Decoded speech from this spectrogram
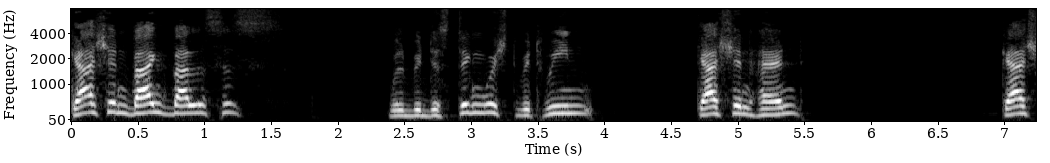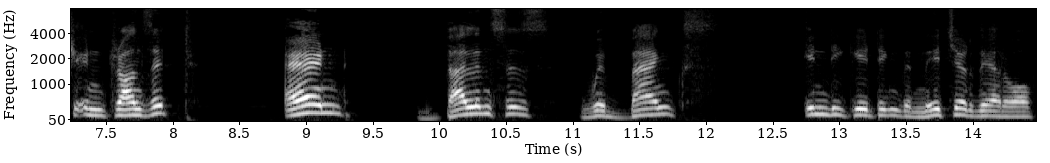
cash and bank balance will be distinguished between cash in hand cash in transit and balance with banks indicating the nature they are of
